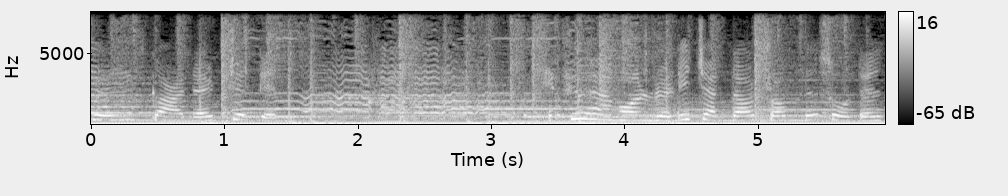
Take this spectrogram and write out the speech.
credit card at check-in. If you have already checked out from this hotel,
